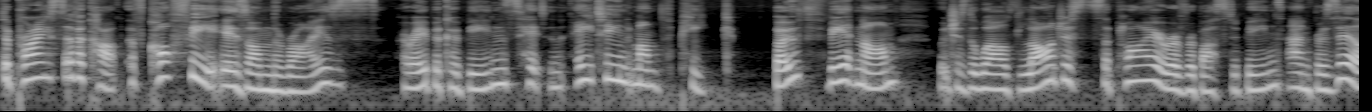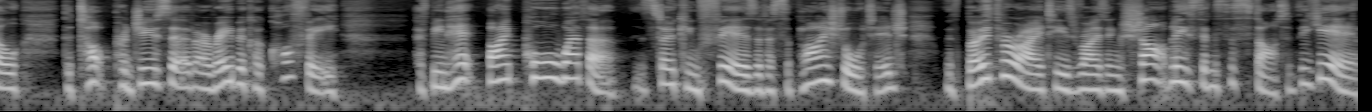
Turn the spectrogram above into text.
The price of a cup of coffee is on the rise. Arabica beans hit an 18 month peak. Both Vietnam, which is the world's largest supplier of Robusta beans, and Brazil, the top producer of Arabica coffee, have been hit by poor weather, stoking fears of a supply shortage, with both varieties rising sharply since the start of the year.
